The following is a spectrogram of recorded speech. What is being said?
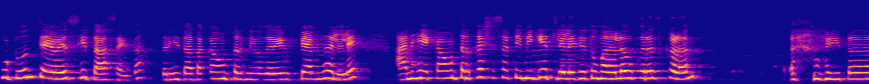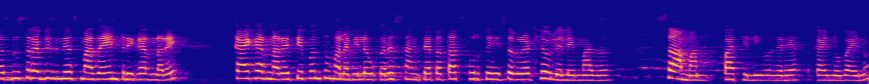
कुठून त्यावेळेस हिता असायचा. तर हिता आता काउंटरने वगैरे पॅक झालेले. आणि हे काउंटर कशासाठी मी घेतलेले ते तुम्हाला लवकरच कळन. इथं दुसरा बिझनेस माझा एंट्री करणार. आहे काय करणार आहे ते पण तुम्हाला मी लवकरच सांगते. आता तात्पुरतं हे सगळं ठेवलेलं आहे माझं सामान पातेली वगैरे असं काय नो बाय नो.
